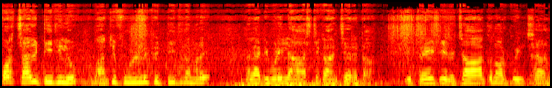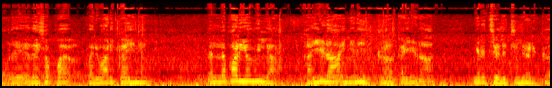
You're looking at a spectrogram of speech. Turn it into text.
കുറച്ചാ കിട്ടിയിട്ടില്ലു. ബാക്കി ഫുള്ള് കിട്ടിയിട്ട് നമ്മൾ നല്ല അടിപൊളി ലാസ്റ്റ് കാണിച്ചു തരട്ടാ. ഇത്ര കിട്ടിയില്ല? ചാക്ക് നോക്കും നമ്മൾ ഏകദേശം പരിപാടി കഴിഞ്ഞ്. നല്ല പണിയൊന്നുമില്ല. കൈയിടാ ഇങ്ങനെ ഇരിക്കുക കൈയിടാ ഇങ്ങനെ ചെളിച്ചില്ല എടുക്കുക.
